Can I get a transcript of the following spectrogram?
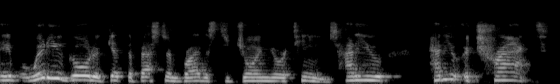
able? Where do you go to get the best and brightest to join your teams? How do you how do you attract?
